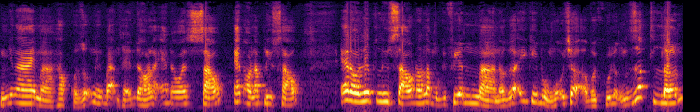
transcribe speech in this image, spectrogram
những ai mà học của Dũng thì bạn thấy đó là SOS 6 SOW6 SOW6 đó là một cái phiên mà nó gãy cái vùng hỗ trợ với khối lượng rất lớn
